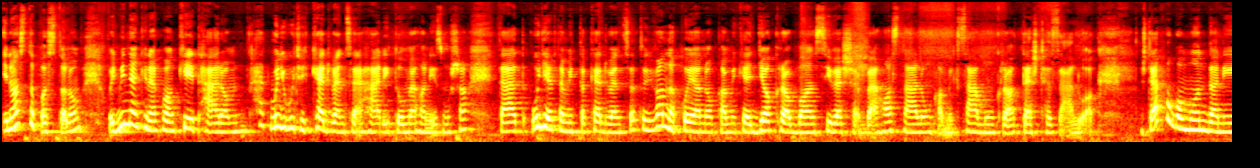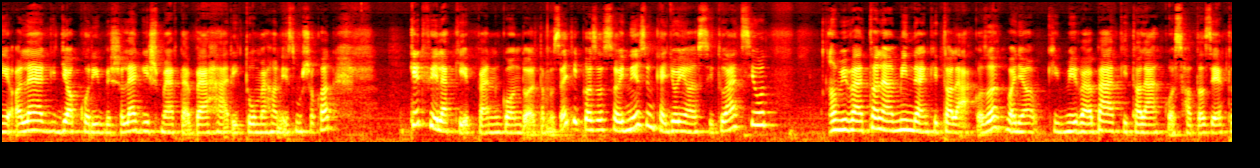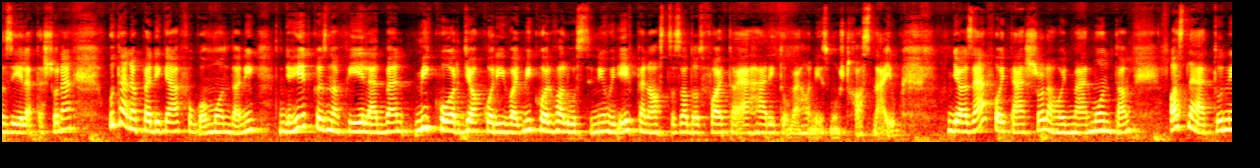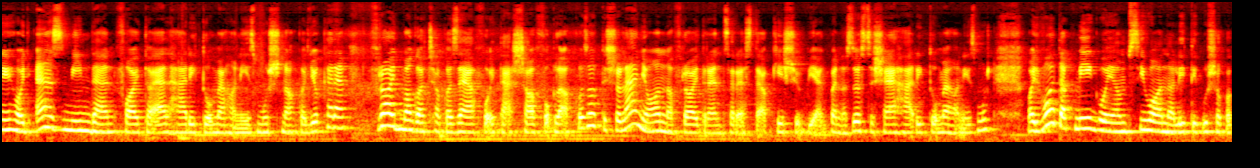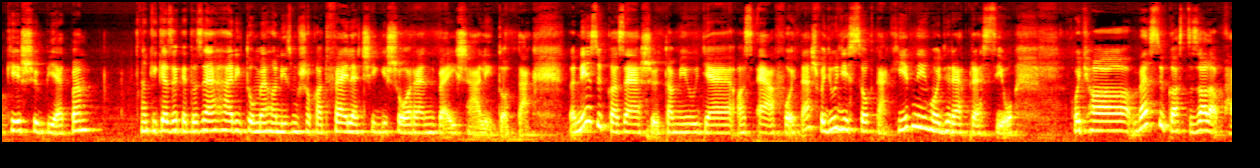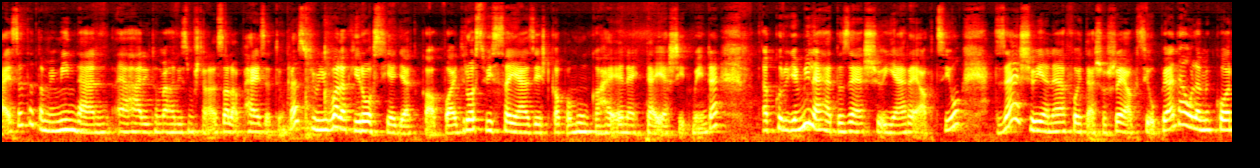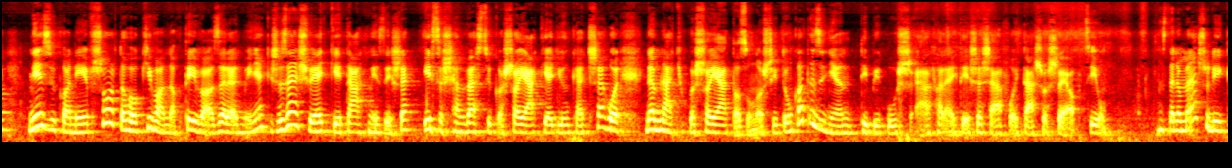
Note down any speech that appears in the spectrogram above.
Én azt tapasztalom, hogy mindenkinek van két-három, hát mondjuk úgy, hogy kedvenc elhárító mechanizmusa. Tehát úgy értem itt a kedvencet, hogy vannak olyanok, amiket gyakrabban, szívesebben használunk, amik számunkra a testhez állóak. Most el fogom mondani a leggyakoribb és a legismertebb elhárító mechanizmusokat, kétféleképpen gondoltam. Az egyik az az, hogy nézzünk egy olyan szituációt, amivel talán mindenki találkozott, vagy aki, mivel bárki találkozhat azért az élete során. Utána pedig el fogom mondani, hogy a hétköznapi életben mikor gyakori, vagy mikor valószínű, hogy éppen azt az adott fajta elhárító mechanizmust használjuk. Ugye az elfolytásról, ahogy már mondtam, azt lehet tudni, hogy ez minden fajta elhárító mechanizmusnak a gyökere. Freud maga csak az elfolytással foglalkozott, és a lánya Anna Freud rendszerezte a későbbiekben az összes elhárító mechanizmust, vagy voltak még olyan pszichoanalitikusok a későbbiekben, akik ezeket az elhárító mechanizmusokat fejlettségi sorrendbe is állították. De nézzük az elsőt, ami ugye az elfolytás, vagy úgy is szokták hívni, hogy represszió. Hogyha vesszük azt az alaphelyzetet, ami minden elhárító mechanizmusnál az alaphelyzetünk lesz, hogy mondjuk valaki rossz jegyet kap, vagy rossz visszajelzést kap a munkahelyen egy teljesítményre, akkor ugye mi lehet az első ilyen reakció? Hát az első ilyen elfolytásos reakció például, amikor nézzük a névsort, ahol ki vannak téve az eredmények, és az első egy-két átnézésre észre sem vesszük a saját jegyünket sehol, nem látjuk a saját azonosítónkat, ez egy ilyen tipikus elfelejtéses, elfolytásos reakció. Aztán a második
